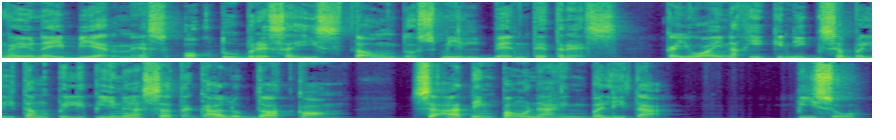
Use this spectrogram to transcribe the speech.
Ngayon ay Biyernes, Oktubre 6, taong 2023. Kayo ay nakikinig sa Balitang Pilipinas sa Tagalog.com. Sa ating pangunahing balita, Piso,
